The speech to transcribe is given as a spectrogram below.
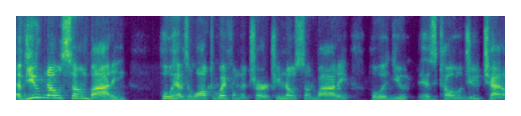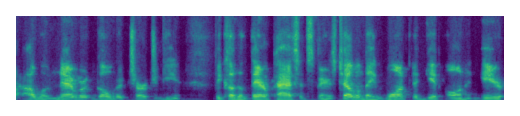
If you know somebody who has walked away from the church, you know somebody who you has told you, child, I will never go to church again because of their past experience. Tell them they want to get on and hear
